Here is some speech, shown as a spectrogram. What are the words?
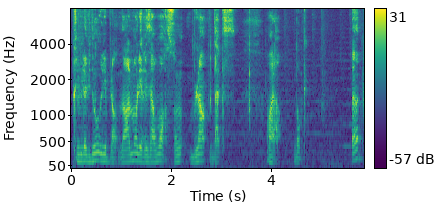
prévu la vidéo, il est plein. Normalement, les réservoirs sont pleins d'axes. Voilà. Donc, hop,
